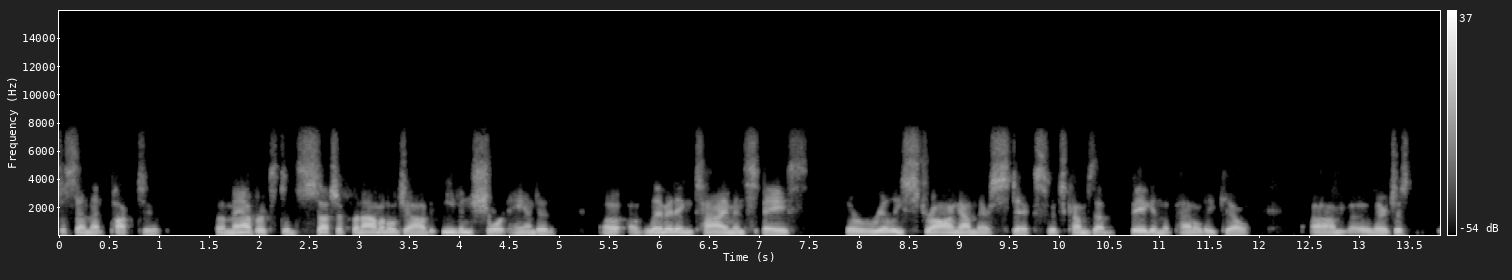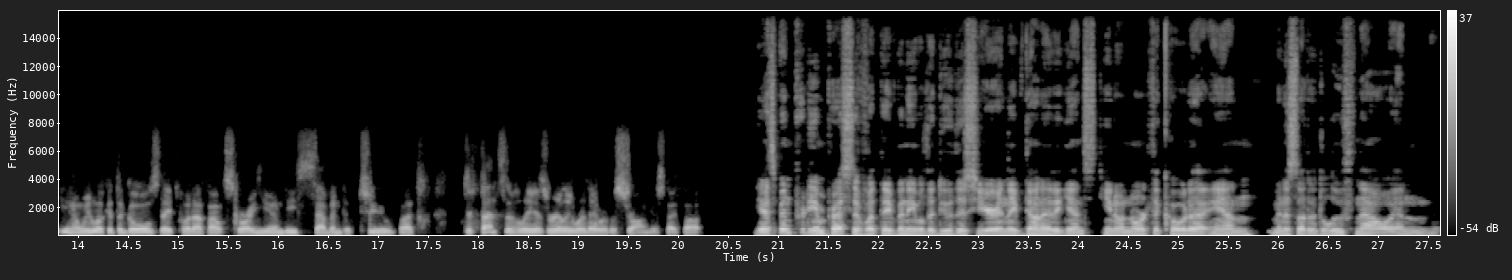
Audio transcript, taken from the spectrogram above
to send that puck to. The Mavericks did such a phenomenal job, even shorthanded, uh, of limiting time and space they're really strong on their sticks, which comes up big in the penalty kill. Um, they're just, you know, we look at the goals they put up, outscoring UMD seven to two, but defensively is really where they were the strongest. I thought. Yeah, it's been pretty impressive what they've been able to do this year, and they've done it against you know North Dakota and Minnesota Duluth now, and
